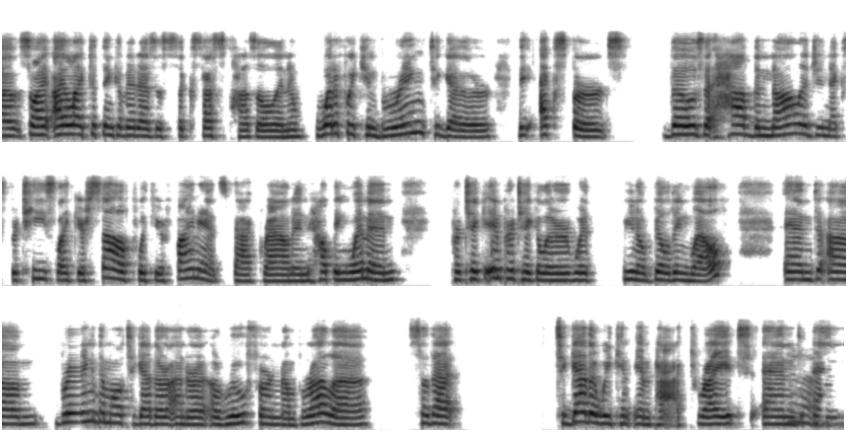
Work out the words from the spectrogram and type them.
uh, so I, I like to think of it as a success puzzle. And what if we can bring together the experts those that have the knowledge and expertise like yourself with your finance background and helping women partic- in particular with you know building wealth and um, bring them all together under a, a roof or an umbrella so that together we can impact right and yeah. and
